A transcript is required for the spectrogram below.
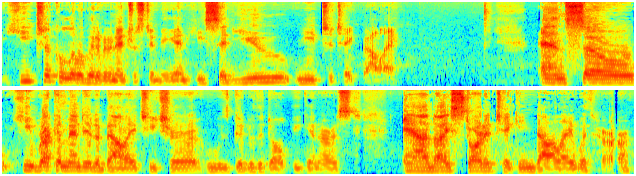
he took a little bit of an interest in me and he said you need to take ballet and so he recommended a ballet teacher who was good with adult beginners and I started taking ballet with her.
